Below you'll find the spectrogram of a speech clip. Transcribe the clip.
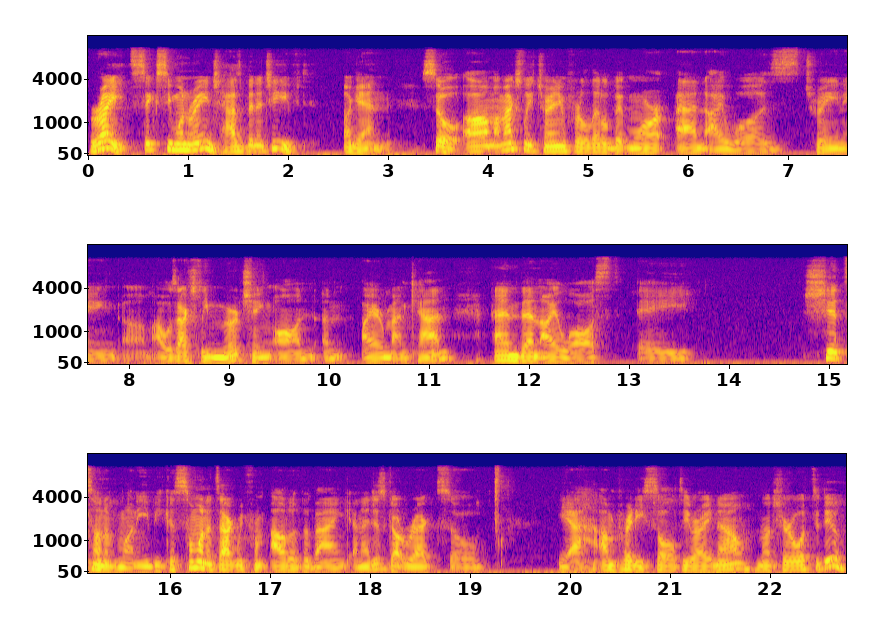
Right, 61 range has been achieved again. So, um, I'm actually training for a little bit more, and I was training. Um, I was actually merching on an Ironman can, and then I lost a shit ton of money because someone attacked me from out of the bank, and I just got wrecked. So, yeah, I'm pretty salty right now. Not sure what to do.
